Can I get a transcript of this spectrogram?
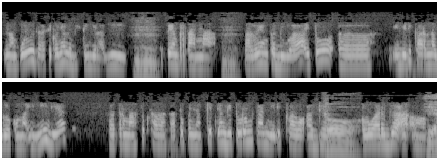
60 resikonya lebih tinggi lagi. Mhm. Itu yang pertama. Mhm. Lalu yang kedua itu ya jadi karena glaukoma ini dia eh, termasuk salah satu penyakit yang diturunkan. Jadi kalau ada Oh. keluarga eh, Ya.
